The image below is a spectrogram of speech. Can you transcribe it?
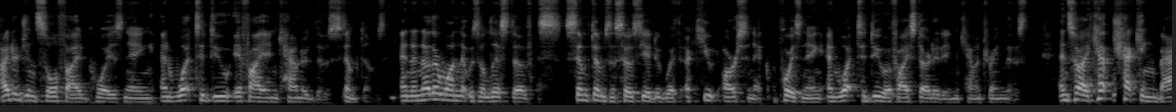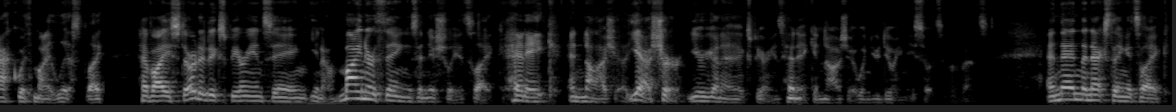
hydrogen sulfide poisoning and what to do if I encountered those symptoms. And another one that was a list of s- symptoms associated with acute arsenic poisoning and what to do if I started encountering those. And so I kept checking back with my list like have I started experiencing, you know, minor things initially? It's like headache and nausea. Yeah, sure, you're going to experience mm-hmm. headache and nausea when you're doing these sorts of events. And then the next thing, it's like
